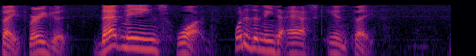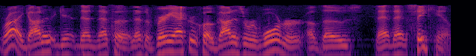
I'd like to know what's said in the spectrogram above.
faith. Very good. That means what? What does it mean to ask in faith? Right, God. That's a that's a very accurate quote. God is a rewarder of those that that seek Him.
